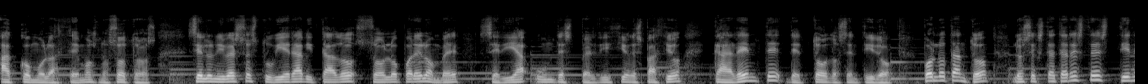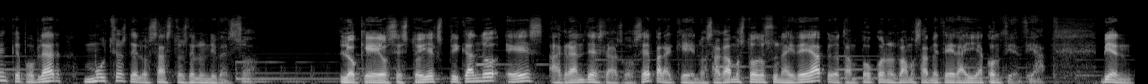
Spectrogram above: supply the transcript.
a como lo hacemos nosotros. Si el universo estuviera habitado solo por el hombre, sería un desperdicio de espacio carente de todo sentido. Por lo tanto, los extraterrestres tienen que poblar muchos de los astros del universo. Lo que os estoy explicando es a grandes rasgos, ¿eh? para que nos hagamos todos una idea, pero tampoco nos vamos a meter ahí a conciencia. Bien,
